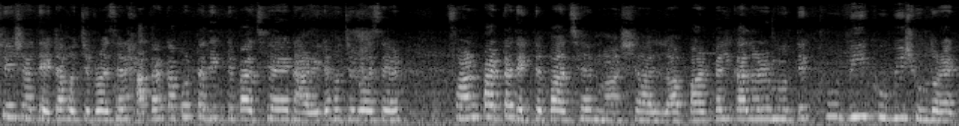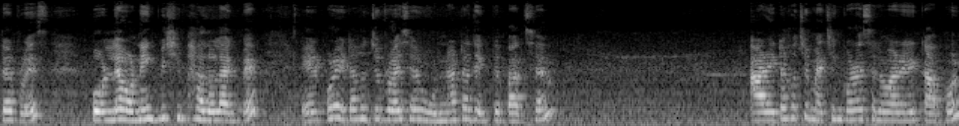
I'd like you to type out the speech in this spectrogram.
সেই সাথে এটা হচ্ছে ড্রেসের হাতার কাপড়টা দেখতে পাচ্ছেন। আর এটা হচ্ছে ড্রেসের ফ্রন্ট পার্টটা দেখতে পাচ্ছেন, মাশাআল্লাহ। পার্পল কালারের মধ্যে খুবই খুবই সুন্দর একটা ড্রেস। পরলে অনেক বেশি ভালো লাগবে। এরপর এটা হচ্ছে ড্রেসের ওড়নাটা দেখতে পাচ্ছেন। আর এটা হচ্ছে ম্যাচিং করা সালোয়ারের কাপড়।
